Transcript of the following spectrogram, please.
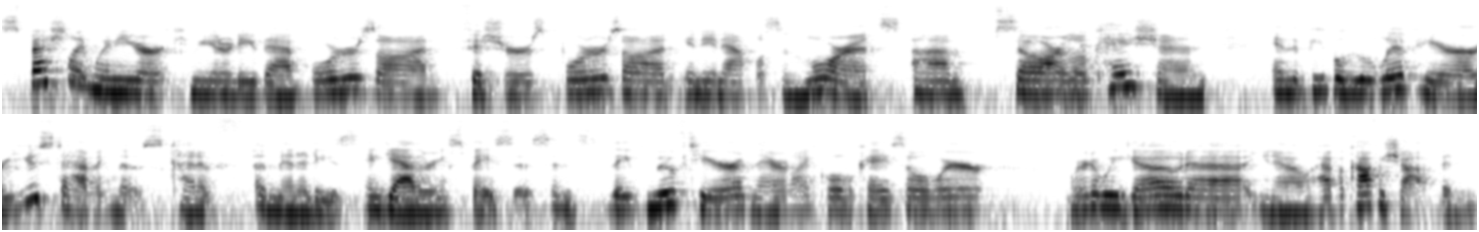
especially when you're a community that borders on Fishers, borders on Indianapolis and Lawrence. Um, so our location and the people who live here are used to having those kind of amenities and gathering spaces and they've moved here and they're like well okay so where where do we go to you know have a coffee shop and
